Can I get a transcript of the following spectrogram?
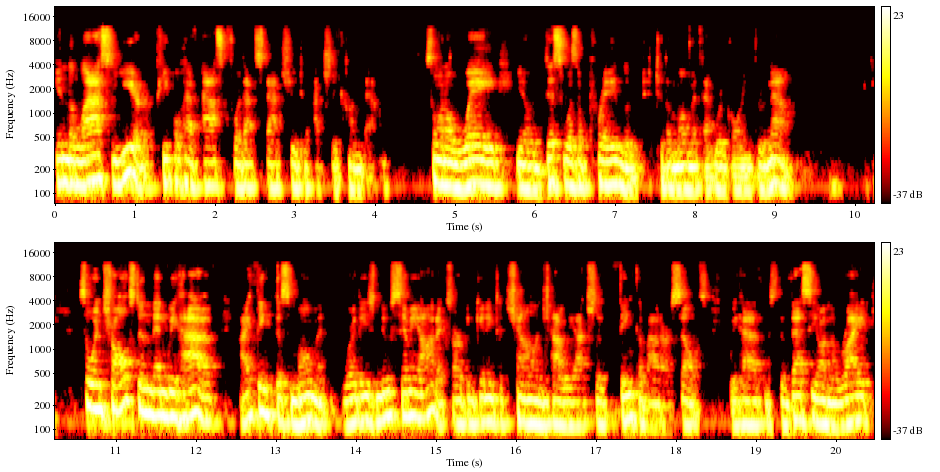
In the last year, people have asked for that statue to actually come down. So in a way, you know, this was a prelude to the moment that we're going through now. So in Charleston, then we have, I think, this moment where these new semiotics are beginning to challenge how we actually think about ourselves. We have Mr. Vesey on the right,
